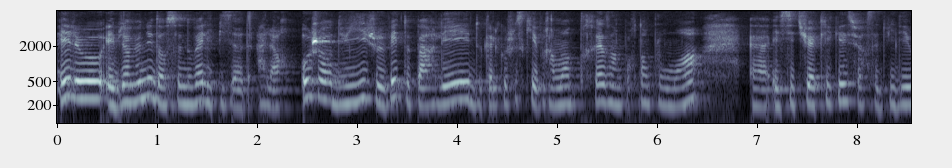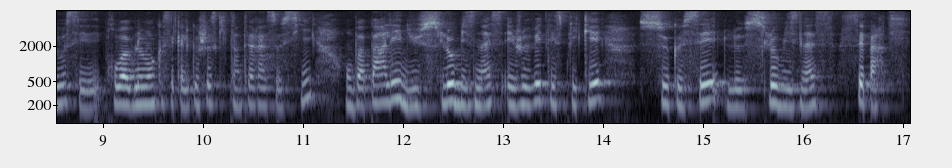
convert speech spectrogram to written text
Hello et bienvenue dans ce nouvel épisode. Alors aujourd'hui je vais te parler de quelque chose qui est vraiment très important pour moi euh, et si tu as cliqué sur cette vidéo c'est probablement que c'est quelque chose qui t'intéresse aussi. On va parler du slow business et je vais t'expliquer ce que c'est le slow business. C'est parti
